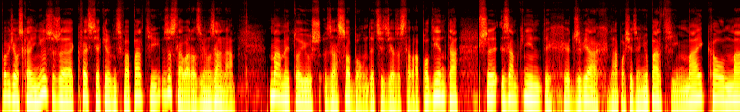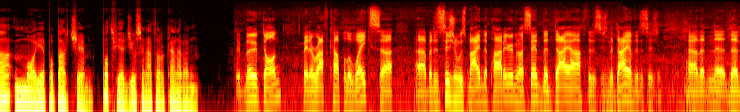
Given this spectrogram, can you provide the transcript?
powiedział Sky News, że kwestia kierownictwa partii została rozwiązana. Mamy to już za sobą. Decyzja została podjęta przy zamkniętych drzwiach na posiedzeniu partii. Michael ma moje poparcie, potwierdził senator Canavan. We've moved on. It's been a rough couple of weeks, uh, uh, but a decision was made in the party room, and I said the day after the decision, the day of the decision, uh, that, that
